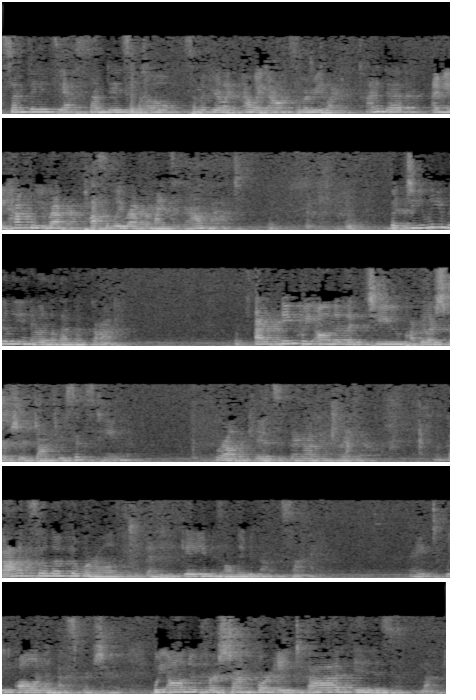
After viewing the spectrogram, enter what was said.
Some days, yes, some days, no. Some of you are like, no, I don't. Some of you are like, kind of. I mean, how can we wrap, possibly wrap our minds around that? But do we really know the love of God? I think we all know the two popular scriptures, John 3.16, where all the kids, they're not in here right now. God so loved the world that he gave his only begotten Son. Right? We all know that scripture. We all know 1 John 4 8, God is love.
